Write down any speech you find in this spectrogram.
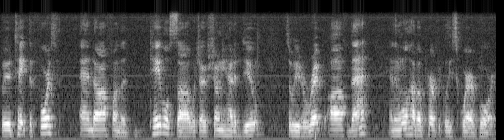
we would take the fourth end off on the table saw, which I've shown you how to do. So we'd rip off that, and then we'll have a perfectly square board.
